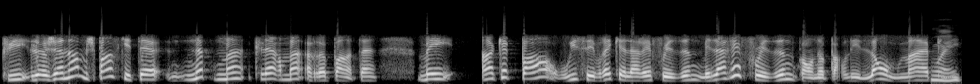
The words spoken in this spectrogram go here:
Puis le jeune homme je pense qu'il était nettement clairement repentant. Mais en quelque part oui c'est vrai que l'arrêt Friesen mais l'arrêt Friesen qu'on a parlé longuement puis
